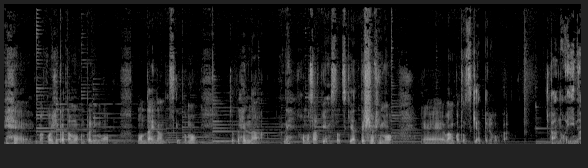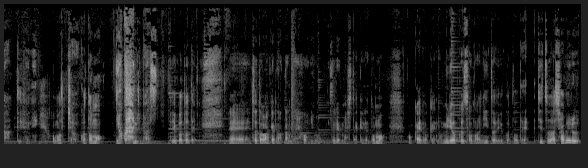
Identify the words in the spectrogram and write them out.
えー、まあ、こういう言い方も本当にもう問題なんですけどもちょっと変なねホモ・サピエンスと付き合ってるよりも、えー、ワンコと付き合ってる方があのいいなっていうふうに思っちゃうこともよくあります。ということで、えー、ちょっとわけのわかんない方にもずれましたけれども北海道犬の魅力その2ということで実はしゃべる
